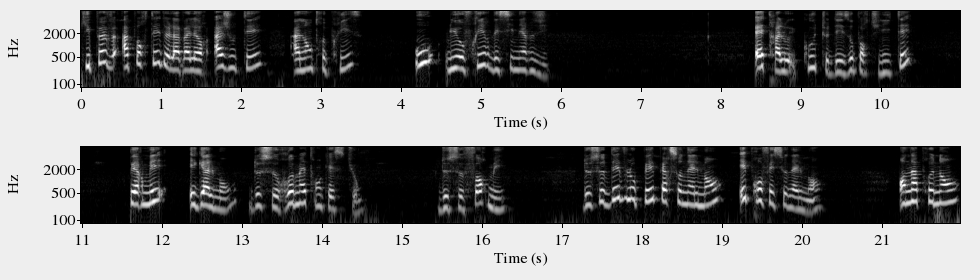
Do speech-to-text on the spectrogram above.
qui peuvent apporter de la valeur ajoutée à l'entreprise ou lui offrir des synergies. Être à l'écoute des opportunités permet également de se remettre en question, de se former, de se développer personnellement et professionnellement en apprenant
